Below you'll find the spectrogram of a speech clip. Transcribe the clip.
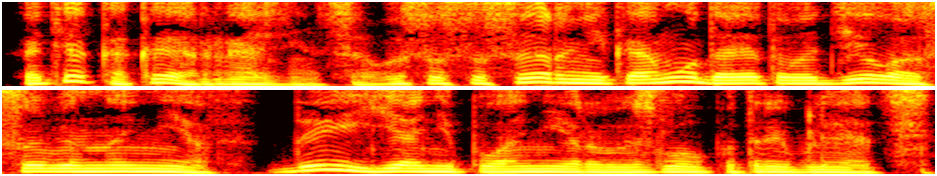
Хотя какая разница, в СССР никому до этого дела особенно нет, да и я не планирую злоупотреблять.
